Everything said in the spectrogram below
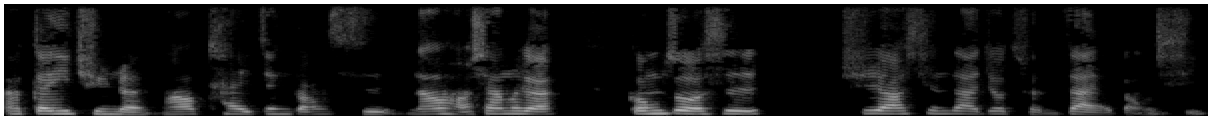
要跟一群人，然后开一间公司，然后好像那个工作是需要现在就存在的东西。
